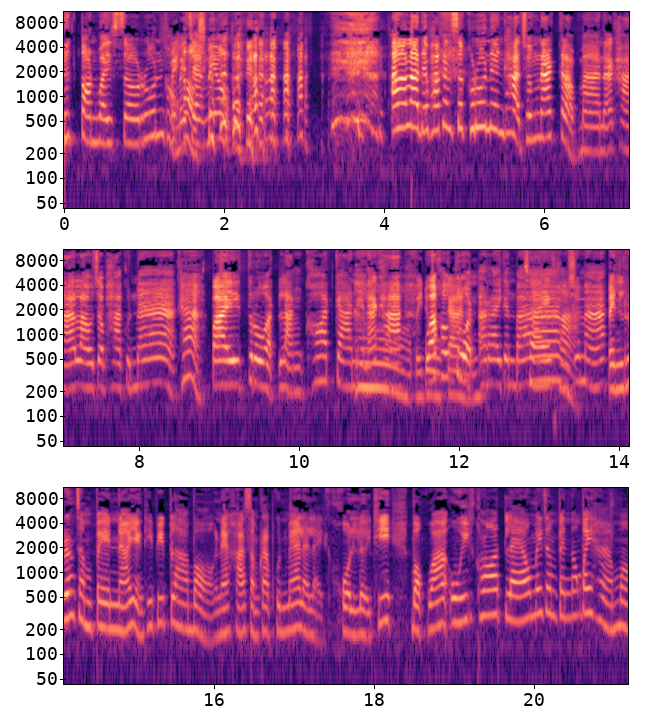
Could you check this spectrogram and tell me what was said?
นึกตอนวัยรุ่นของแม่แจงไม่ออกเลย เอาล่ะเดี๋ยวพักกันสักครู่หนึ่งค่ะ ช่วงนักกลับมานะคะ เราจะพาคุณแม่ค่ะไปตรวจหลังคลอดกันเนี่ยนะคะ ว่าเขาตรวจอะไรกันบ้างใช่ค่ะใช่ไหมเป็นเรื่องจำเป็นนะ อย่างที่พี่ปลาบอกนะคะสำหรับคุณแม่หลาย ๆ คนเลยที่บอกว่าอุ้ยคลอดแล้วไม่จำเป็นต้องไปหาหมอ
